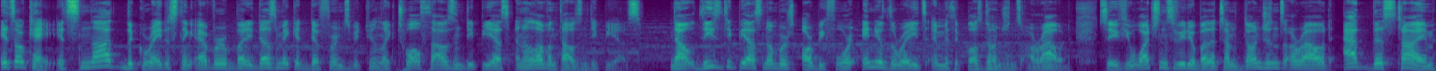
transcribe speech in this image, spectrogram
it's okay it's not the greatest thing ever but it does make a difference between like 12,000 DPS and 11,000 DPS now, these DPS numbers are before any of the raids and Mythic Plus dungeons are out. So if you're watching this video by the time dungeons are out, at this time,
